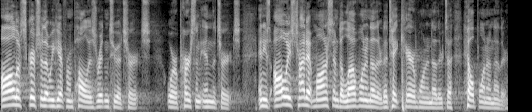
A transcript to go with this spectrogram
all of Scripture that we get from Paul is written to a church or a person in the church. And he's always trying to admonish them to love one another, to take care of one another, to help one another.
